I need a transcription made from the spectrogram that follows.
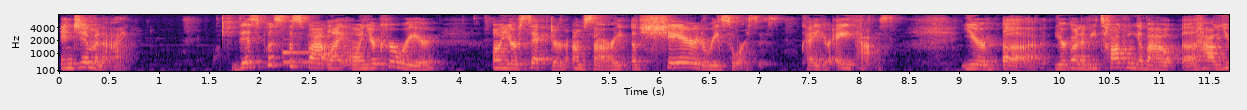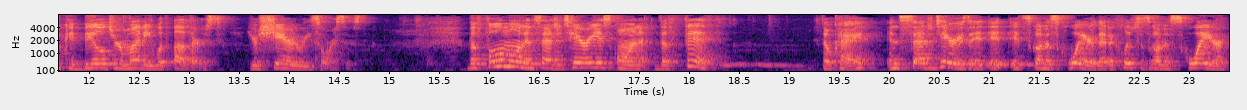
in Gemini. This puts the spotlight on your career, on your sector, I'm sorry, of shared resources, okay, your eighth house. You're, uh, you're going to be talking about uh, how you can build your money with others, your shared resources. The full moon in Sagittarius on the 5th okay in sagittarius it, it it's going to square that eclipse is going to square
